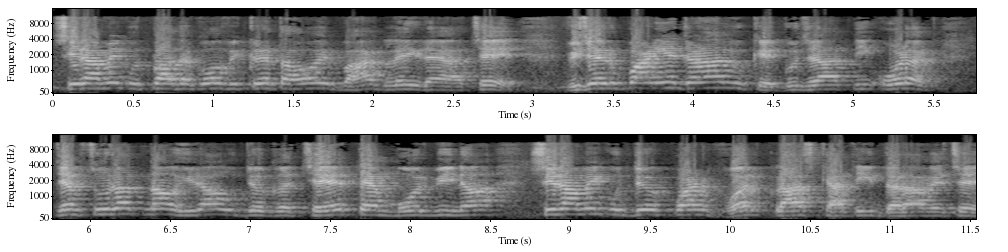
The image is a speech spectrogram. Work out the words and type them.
સિરામિક ઉત્પાદકો વિક્રેતાઓ ભાગ લઈ રહ્યા છે. વિજય રૂપાણીએ જણાવ્યું કે ગુજરાતની ઓળખ જેમ સુરતનો હીરા ઉદ્યોગ છે, તેમ મોરબીના સિરામિક ઉદ્યોગ પણ વર્લ્ડ ક્લાસ ખ્યાતિ ધરાવે છે.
